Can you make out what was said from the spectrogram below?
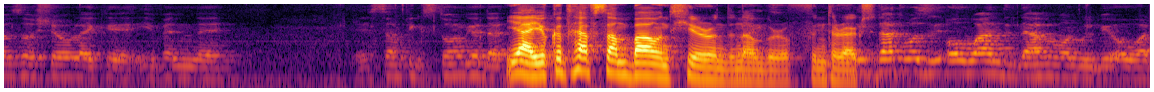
also show like uh, even uh, uh, something stronger that yeah, you could have some bound here on the number of if interactions, that was O1, then the other one will be O1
